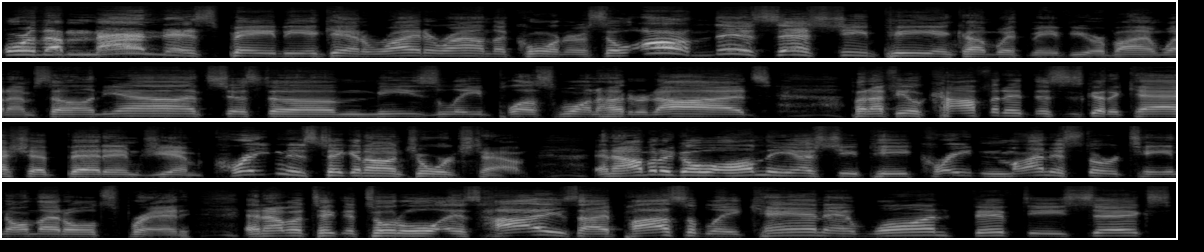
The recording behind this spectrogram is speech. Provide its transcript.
for the madness, baby. Again, right around the corner. So on this SGP, and come with me if you are buying what I'm selling. Yeah, it's just a measly plus 100 odds, but I feel confident this is going to cash at BetMGM. Creighton is taking on Georgetown. And I'm going to go on the SGP, Creighton minus 13 on that old spread. And I'm going to take the total as high as I possibly can at 156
